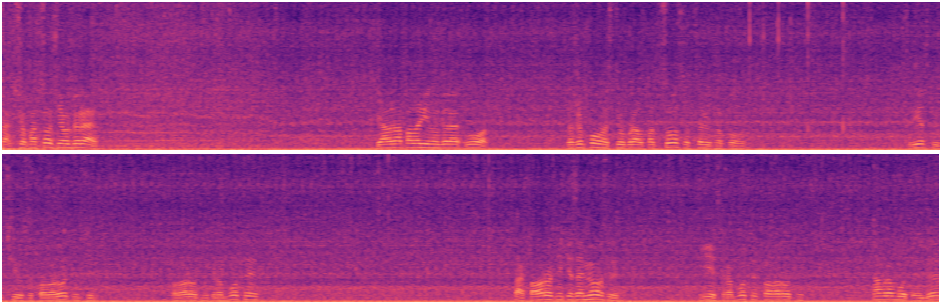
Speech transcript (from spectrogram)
Так, все, подсос я убираю. Я наполовину убираю. Вот. Даже полностью убрал подсос, абсолютно полностью. Свет включился, поворотники. Поворотник работает. Так, поворотники замерзли. Есть, работает поворотник. Там работает, да?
